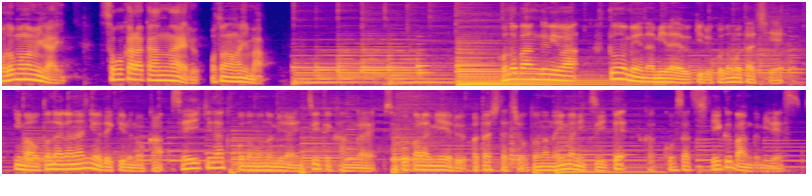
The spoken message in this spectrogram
子供の未来、そこから考える大人の今。この番組は不透明な未来を生きる子供たちへ今大人が何をできるのか聖域なく子供の未来について考えそこから見える私たち大人の今について深く考察していく番組です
